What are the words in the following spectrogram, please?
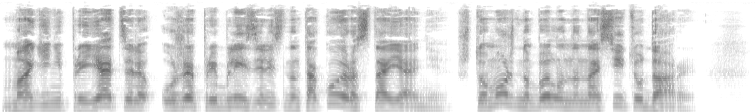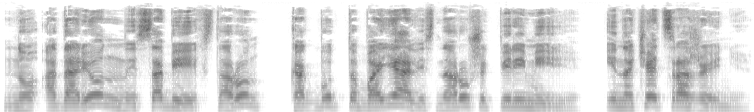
Маги неприятеля уже приблизились на такое расстояние, что можно было наносить удары. Но одаренные с обеих сторон как будто боялись нарушить перемирие и начать сражение.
